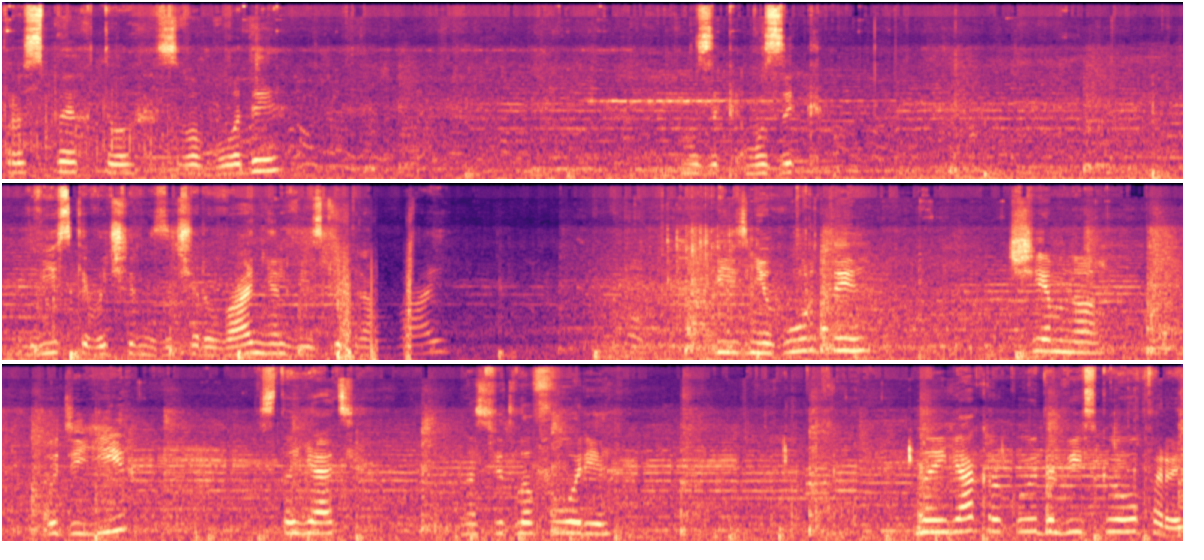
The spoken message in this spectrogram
проспекту Свободи. Музик, музик. Львівське вечірнє зачарування, львівський трамвай, різні гурти, чемно водії стоять на світлофорі. Ну і я крокую до Львівської опери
